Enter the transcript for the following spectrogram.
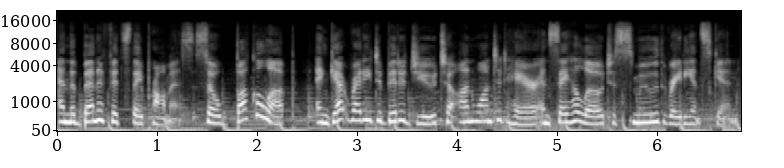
and the benefits they promise. So buckle up and get ready to bid adieu to unwanted hair and say hello to smooth, radiant skin.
